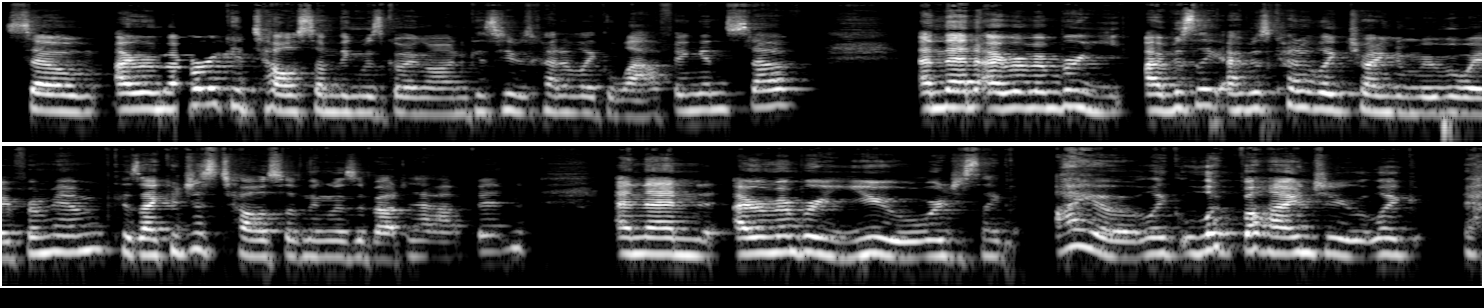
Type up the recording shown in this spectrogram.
So I remember I could tell something was going on because he was kind of like laughing and stuff. And then I remember I was like, I was kind of like trying to move away from him because I could just tell something was about to happen. And then I remember you were just like, Ayo, like look behind you. Like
